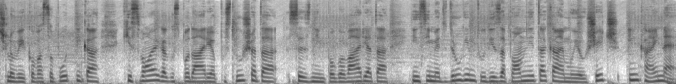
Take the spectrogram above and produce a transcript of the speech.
človekova sopotnika, ki svojega gospodarja poslušata, se z njim pogovarjata in si med drugim tudi zapomnita, kaj mu je všeč in kaj ne.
